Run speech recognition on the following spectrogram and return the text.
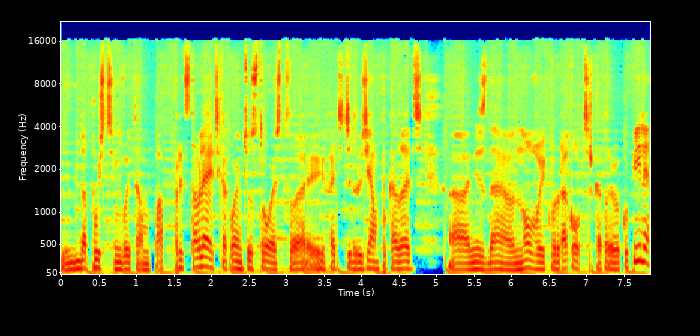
допустим, вы там представляете какое-нибудь устройство и хотите друзьям показать, а, не знаю, новый квадрокоптер, который вы купили,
